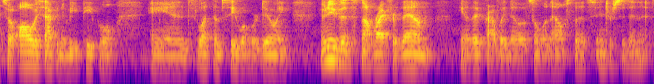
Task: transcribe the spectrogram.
So always happy to meet people and let them see what we're doing. And even if it's not right for them, you know they probably know of someone else that's interested in it.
